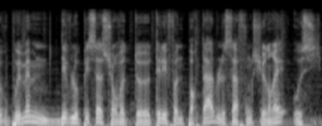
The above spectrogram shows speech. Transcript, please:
vous pouvez même développer ça sur votre téléphone portable, ça fonctionnerait aussi.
